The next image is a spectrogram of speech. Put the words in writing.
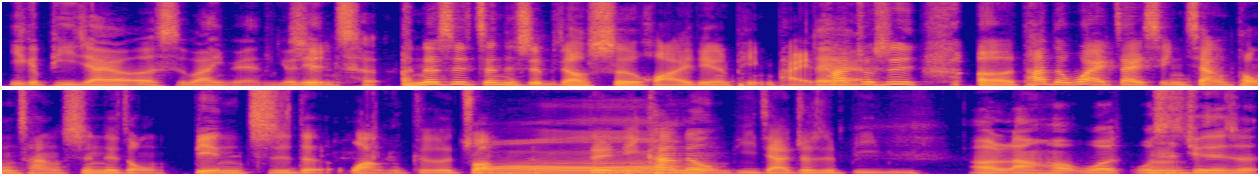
一个皮夹要二十万元，有点扯啊！那是真的是比较奢华一点的品牌，它就是呃，它的外在形象通常是那种编织的网格状的。哦、对，你看那种皮夹就是 BV 啊。然后我我是觉得说，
